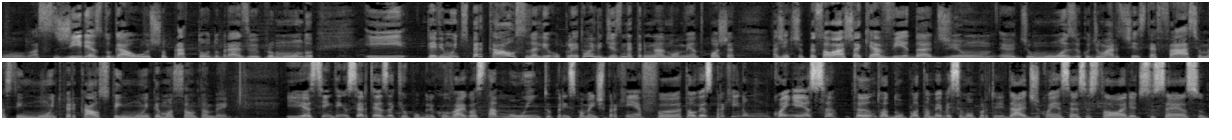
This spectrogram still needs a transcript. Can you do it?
o, as gírias do gaúcho para todo o Brasil e para o mundo. E teve muitos percalços ali. O Cleiton ele diz em determinado momento, poxa, a gente, o pessoal acha que a vida de um, eh, de um músico, de um artista é fácil, mas tem muito percalço, tem muita emoção também. E assim, tenho certeza que o público vai gostar muito, principalmente para quem é fã. Talvez para quem não conheça tanto a dupla, também vai ser uma oportunidade de conhecer essa história de sucesso.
